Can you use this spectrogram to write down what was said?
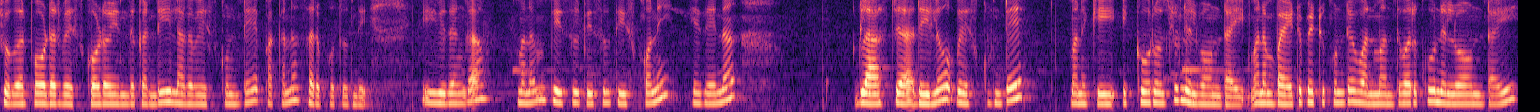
షుగర్ పౌడర్ వేసుకోవడం ఎందుకండి? ఇలాగ వేసుకుంటే పక్కన సరిపోతుంది. ఈ విధంగా మనం పీసులు పీసులు తీసుకొని ఏదైనా గ్లాస్ జాడీలో వేసుకుంటే మనకి ఎక్కువ రోజులు నిల్వ ఉంటాయి. మనం బయట పెట్టుకుంటే వన్ మంత్ వరకు నిల్వ ఉంటాయి.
